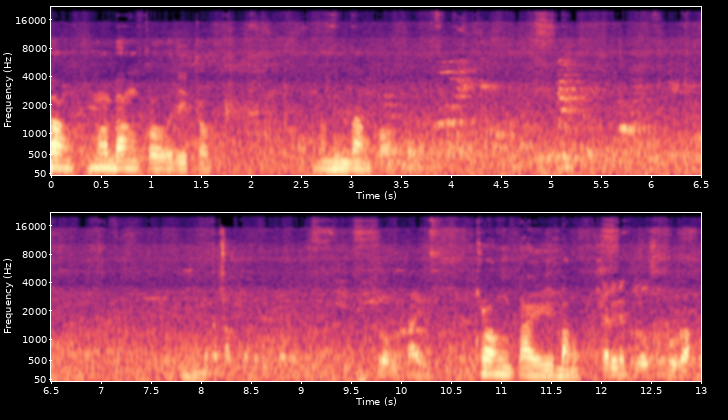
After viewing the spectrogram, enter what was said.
Bank, mga bangko dito. Maraming bangko. Strong time. Krong Thai Bank. Kali nag-glow siguro ako.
